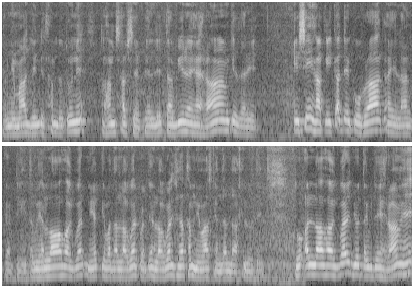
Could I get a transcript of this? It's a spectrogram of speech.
جب نماز دن کے ستون ہے تو ہم سب سے پہلے تبیر احرام کے ذریعے اسی حقیقت قبرا کا اعلان کرتے ہیں۔ تبھی اللہ اکبر نیت کے بعد اللہ اکبر پڑھتے ہیں۔ اللہ اکبر کے ساتھ ہم نماز کے اندر داخل ہوتے ہیں۔ تو اللہ اکبر جو طبیعت احرام ہے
